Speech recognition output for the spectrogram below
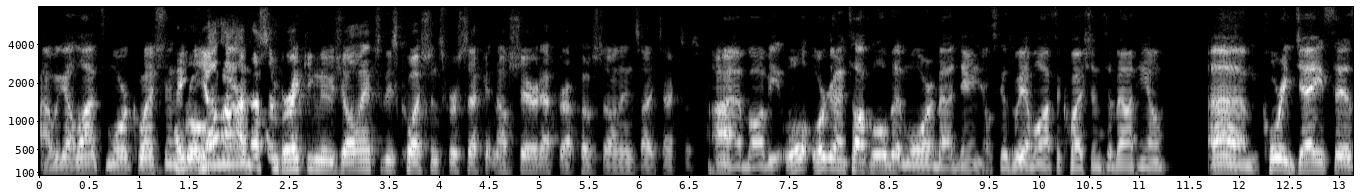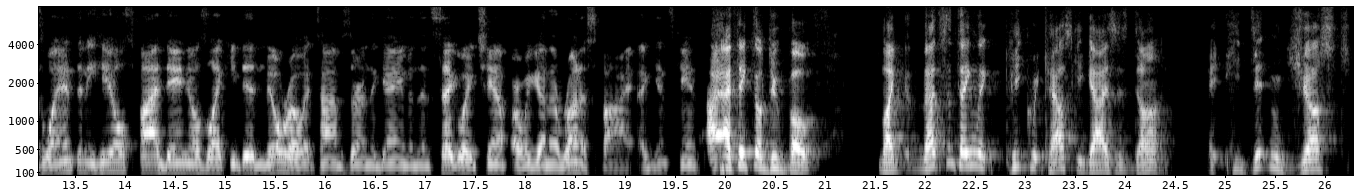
Uh, we got lots more questions Hey, rolling y'all, I in. got some breaking news. Y'all answer these questions for a second, and I'll share it after I post it on Inside Texas. All right, Bobby. Well, we're going to talk a little bit more about Daniels because we have lots of questions about him. Um, Corey J says, "Well, Anthony Hill spy Daniels like he did Milrow at times during the game?" And then Segway Champ, are we going to run a spy against Kansas? I, I think they'll do both. Like that's the thing that Pete Kwiatkowski guys has done. He didn't just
